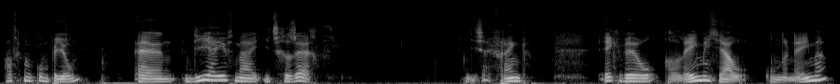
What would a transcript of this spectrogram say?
had ik een compagnon en die heeft mij iets gezegd. Die zei: Frank, ik wil alleen met jou ondernemen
